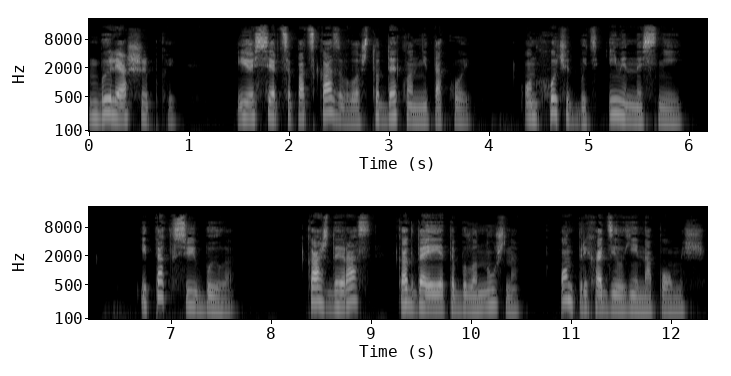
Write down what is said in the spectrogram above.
были ошибкой. Ее сердце подсказывало, что Деклан не такой. Он хочет быть именно с ней. И так все и было. Каждый раз, когда ей это было нужно, он приходил ей на помощь.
